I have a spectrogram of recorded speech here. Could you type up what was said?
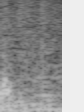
you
